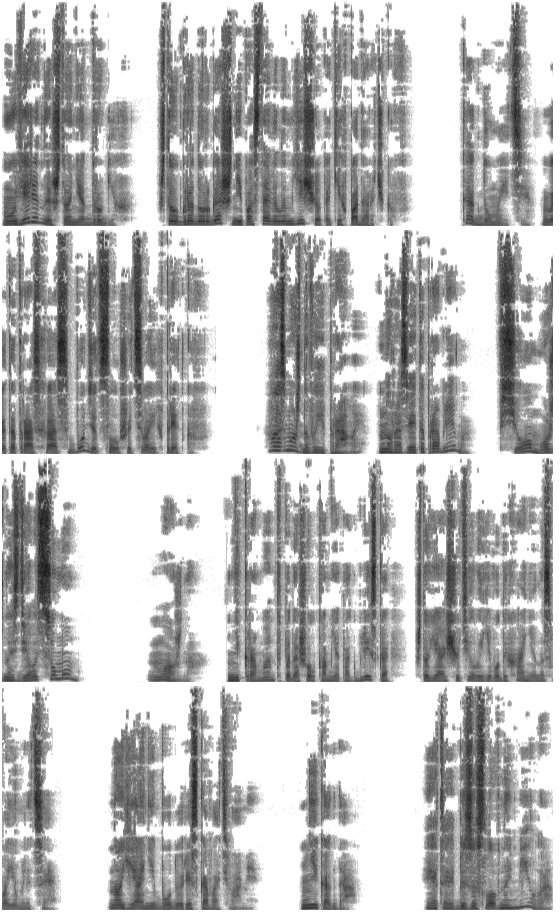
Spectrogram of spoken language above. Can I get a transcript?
Уверены, что нет других? Что Градургаш не поставил им еще таких подарочков? Как думаете, в этот раз Хас будет слушать своих предков? Возможно, вы и правы. Но разве это проблема? Все можно сделать с умом. Можно. Некромант подошел ко мне так близко, что я ощутила его дыхание на своем лице. Но я не буду рисковать вами. Никогда. Это, безусловно, мило.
